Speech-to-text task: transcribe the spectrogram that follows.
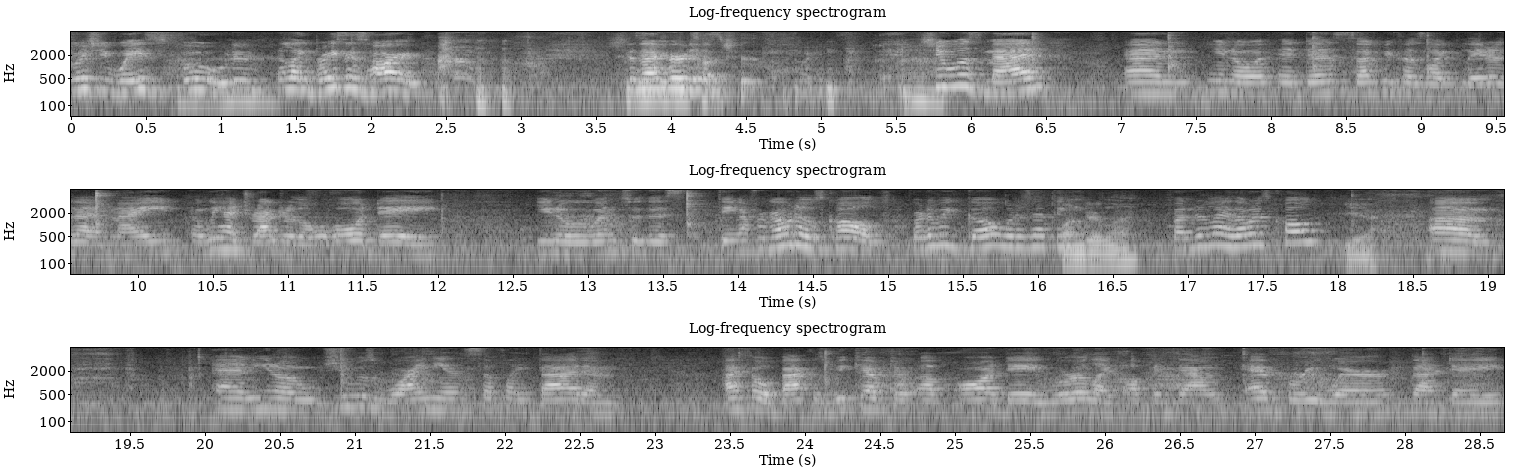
when she wastes food. It like breaks his heart. Because I heard his- it. She was mad, and you know it, it does suck because like later that night, and we had dragged her the whole day. You know, we went to this thing. I forgot what it was called. Where did we go? What is that thing? Wonderland. Funderland. Is that what it's called? Yeah. Um, and you know, she was whiny and stuff like that, and I felt bad because we kept her up all day. We were like up and down everywhere that day.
